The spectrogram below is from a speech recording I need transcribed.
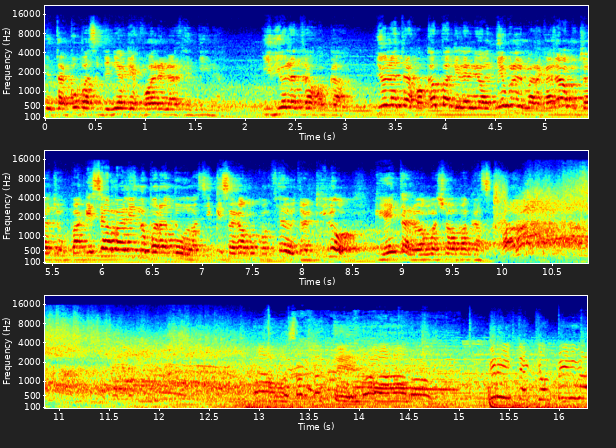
Esta copa se tenía que jugar en Argentina. Y Dios la trajo acá. Dios la trajo acá para que la levantemos en el Maracaná, muchachos. Para que sea valiendo para todos. Así que salgamos confiados y tranquilos que esta la vamos a llevar para casa. ¡Vamos, Argentina! ¡Vamos! ¡Griten conmigo!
